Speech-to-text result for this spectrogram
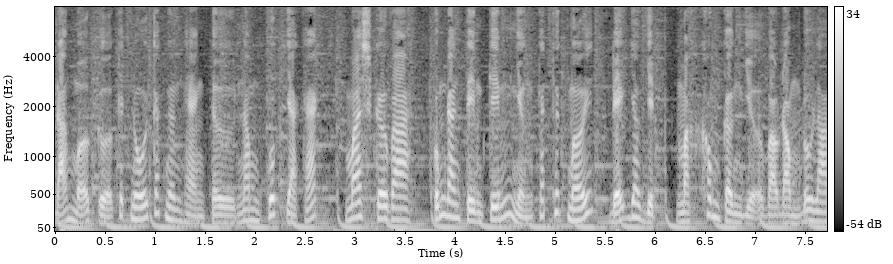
đã mở cửa kết nối các ngân hàng từ 5 quốc gia khác. Moscow cũng đang tìm kiếm những cách thức mới để giao dịch mà không cần dựa vào đồng đô la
